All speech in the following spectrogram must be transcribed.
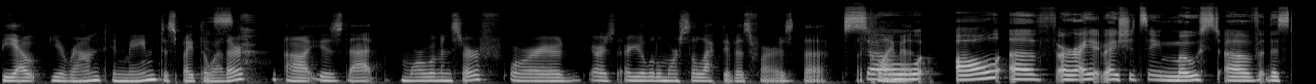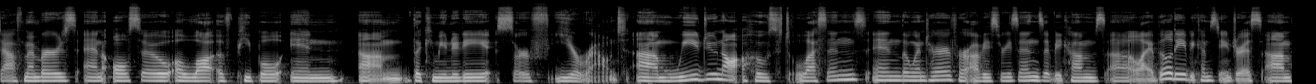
be out year round in Maine despite the weather. Uh, is that more women surf, or, or is, are you a little more selective as far as the, the so climate? All of or I, I should say most of the staff members and also a lot of people in um, the community surf year round. Um, we do not host lessons in the winter for obvious reasons. It becomes a liability it becomes dangerous. Um,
